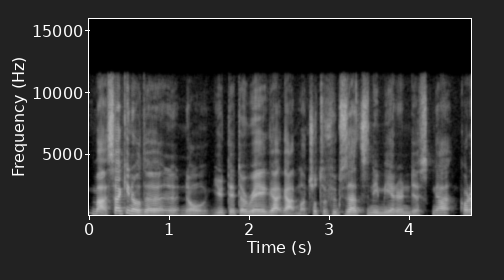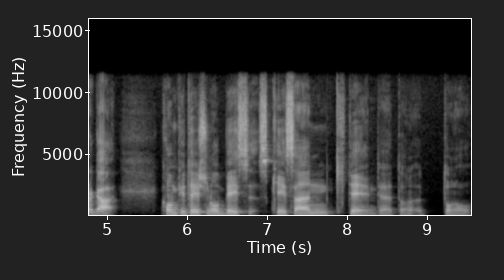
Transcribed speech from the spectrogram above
まあ、さっきのの言ってた例が、まあ、ちょっと複雑に見えるんですが、これが、 computational basis、計算基底ととの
